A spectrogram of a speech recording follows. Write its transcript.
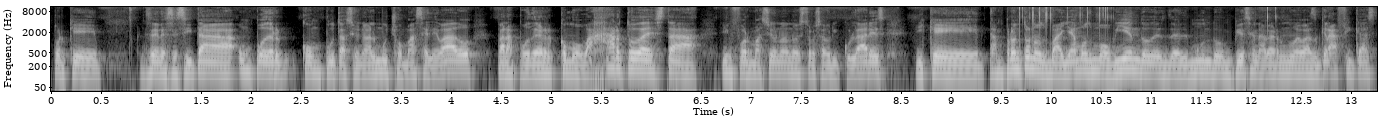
porque se necesita un poder computacional mucho más elevado para poder como bajar toda esta información a nuestros auriculares y que tan pronto nos vayamos moviendo desde el mundo empiecen a ver nuevas gráficas.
